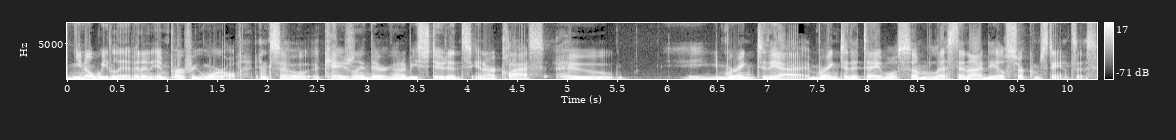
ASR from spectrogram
you know, we live in an imperfect world. And so occasionally there are going to be students in our class who bring to the bring to the table some less than ideal circumstances,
